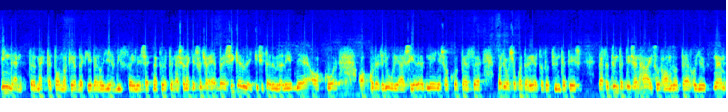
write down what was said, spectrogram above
mindent megtett annak érdekében, hogy ilyen visszaélések ne történhessenek, és hogyha ebben sikerül egy kicsit előre lépnie, akkor, akkor ez egy óriási eredmény, és akkor persze nagyon sokat elért az a tüntetés. De hát a tüntetésen hányszor hangzott el, hogy ők nem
